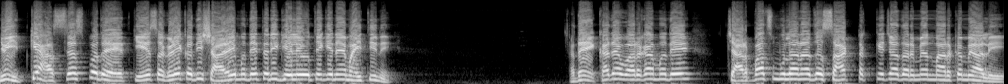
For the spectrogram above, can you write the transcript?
हे इतके हास्यास्पद आहेत की हे सगळे कधी शाळेमध्ये तरी गेले होते की नाही माहिती नाही. आता एखाद्या वर्गामध्ये चार पाच मुलांना जर साठ टक्केच्या दरम्यान मार्क मिळाले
